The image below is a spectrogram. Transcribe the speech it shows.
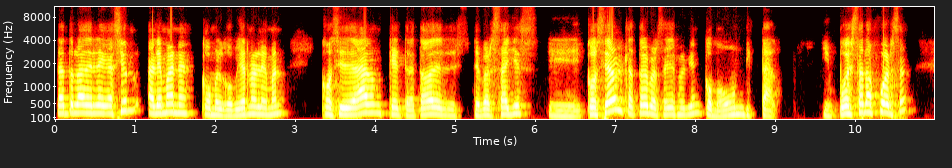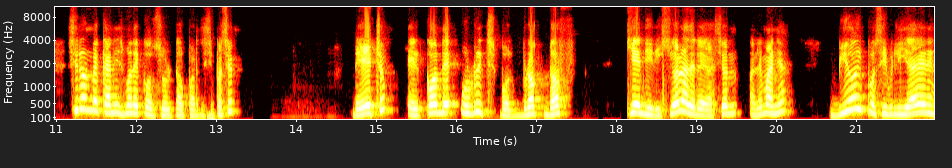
Tanto la delegación alemana como el gobierno alemán consideraron que el Tratado de, Versalles, eh, consideraron el Tratado de Versalles muy bien como un dictado, impuesto a la fuerza, sin un mecanismo de consulta o participación. De hecho, el conde Ulrich von Brockdorf, quien dirigió la delegación alemana, vio imposibilidad de,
